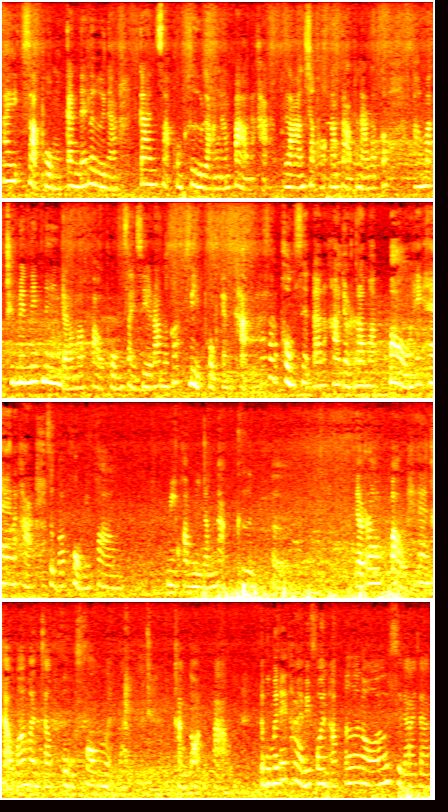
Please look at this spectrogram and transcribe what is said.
ไปสระผมกันได้เลยนะ การสระผมคือล้างน้ำเปล่านะคะ ล้างเฉพาะน้ำเปล่าเท่านั้นแล้วก็เอามาทรีทเมนต์นิดนึง เดี๋ยวเรามาเป่าผมใส่เซรั่มแล้วก็หนีบผมกันค่ะ สระผมเสร็จแล้วนะคะ เดี๋ยวเรามาเป่าให้แห้งนะคะรู้สึกว่าผมมีความมีความมีน้ำหนักขึ้น เออ เดี๋ยวรอเป่าแห้งค่ะว่ามันจะฟูฟองเหมือนแบบครั้งก่อนหรือเปล่า แต่บูไม่ได้ถ่าย before and after เนาะเสียดายจัง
